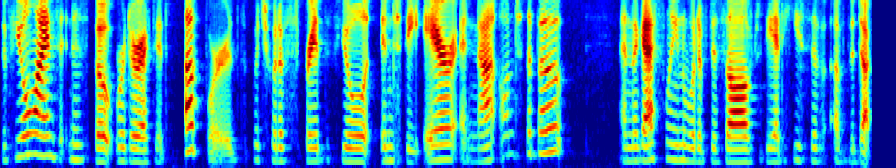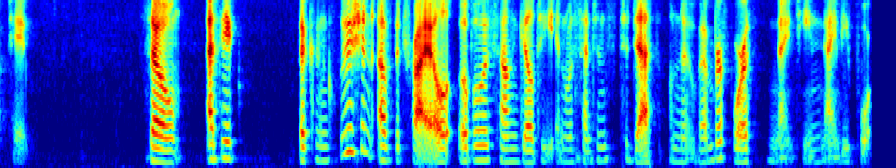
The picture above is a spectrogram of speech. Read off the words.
The fuel lines in his boat were directed upwards, which would have sprayed the fuel into the air and not onto the boat, and the gasoline would have dissolved the adhesive of the duct tape. So, at the the conclusion of the trial, Oba was found guilty and was sentenced to death on November 4th, 1994.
